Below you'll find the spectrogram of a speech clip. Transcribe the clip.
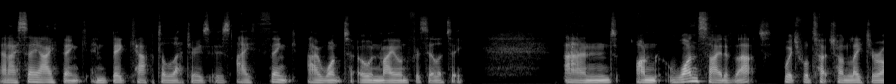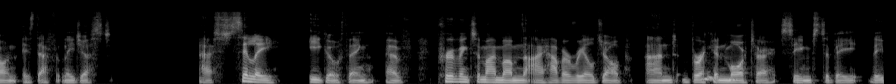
and I say I think in big capital letters, is I think I want to own my own facility. And on one side of that, which we'll touch on later on, is definitely just a silly ego thing of proving to my mum that I have a real job and brick and mortar seems to be the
